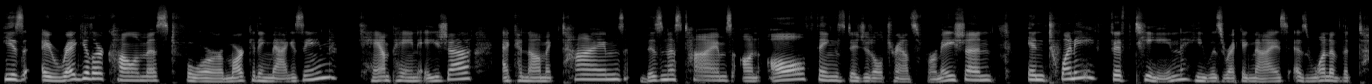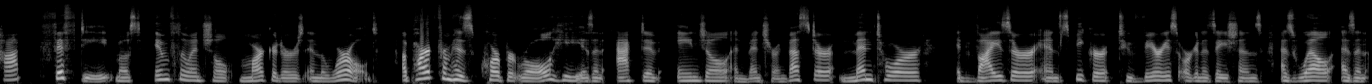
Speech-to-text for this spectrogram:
He is a regular columnist for Marketing Magazine, Campaign Asia, Economic Times, Business Times on all things digital transformation. In 2015, he was recognized as one of the top 50 most influential marketers in the world. Apart from his corporate role, he is an active angel and venture investor, mentor, advisor, and speaker to various organizations, as well as an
